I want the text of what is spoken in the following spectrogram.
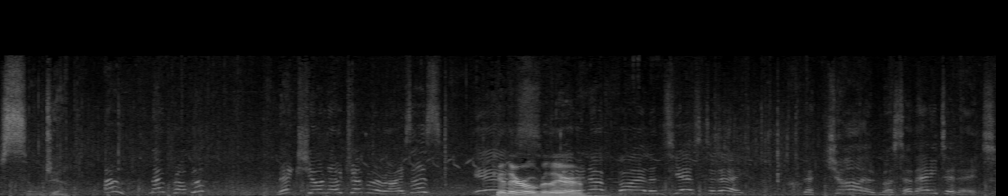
Soldier. Oh, no problem. Make sure no trouble arises. Okay, they're over there. Enough violence yesterday. The child must have hated it.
